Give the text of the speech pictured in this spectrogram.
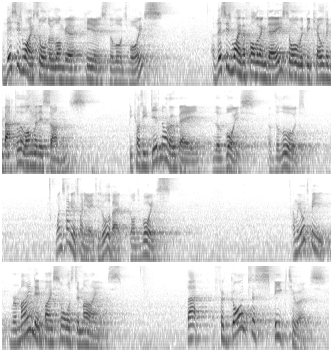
This is why Saul no longer hears the Lord's voice. This is why the following day Saul would be killed in battle along with his sons, because he did not obey the voice of the Lord. 1 Samuel 28 is all about God's voice. And we ought to be reminded by Saul's demise that for God to speak to us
